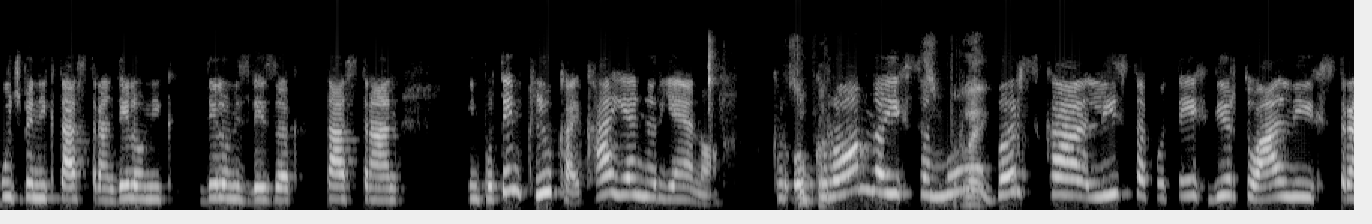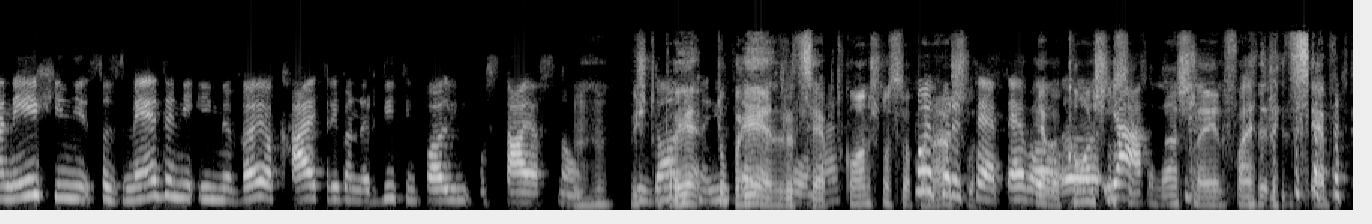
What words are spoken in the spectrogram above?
učbenik ta stran, delovnik, delovni zvezek ta stran, in potem kljukaj, kaj je narejeno. Ker Super. ogromno jih samo Super, brska lista po teh virtualnih straneh in so zmedeni in ne vejo, kaj je treba narediti, in pol jim ostaja snov. Uh mhm. -huh. Viš, to, pa je, to pa je en recept, končno so pa našli. Recept, evo, evo, končno uh, ja. so pa našli en fajn recept.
